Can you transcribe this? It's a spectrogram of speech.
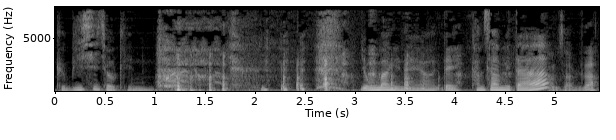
그 미시적인 욕망이네요. 네, 감사합니다. 감사합니다.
